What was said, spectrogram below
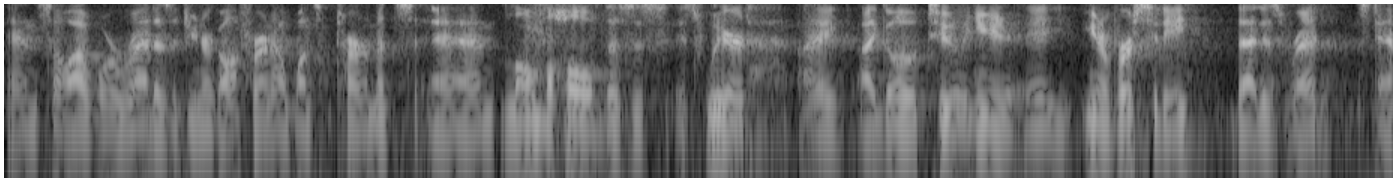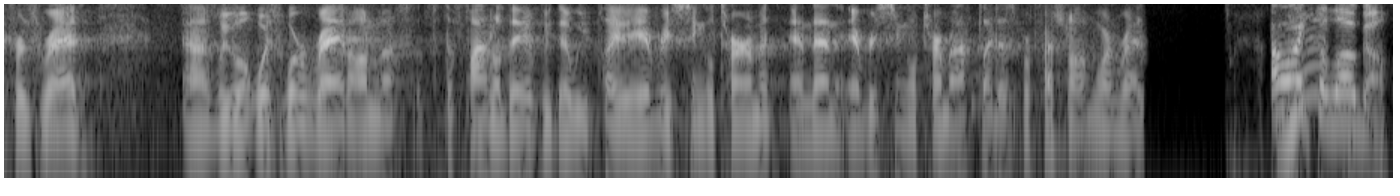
and so I wore red as a junior golfer, and I won some tournaments. And lo and behold, this is it's weird. I I go to a, uni- a university that is red. Stanford's red. Uh, we always wore red on the, the final day we, that we played every single tournament, and then every single tournament I've played as a professional, I've worn red. I like the logo.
